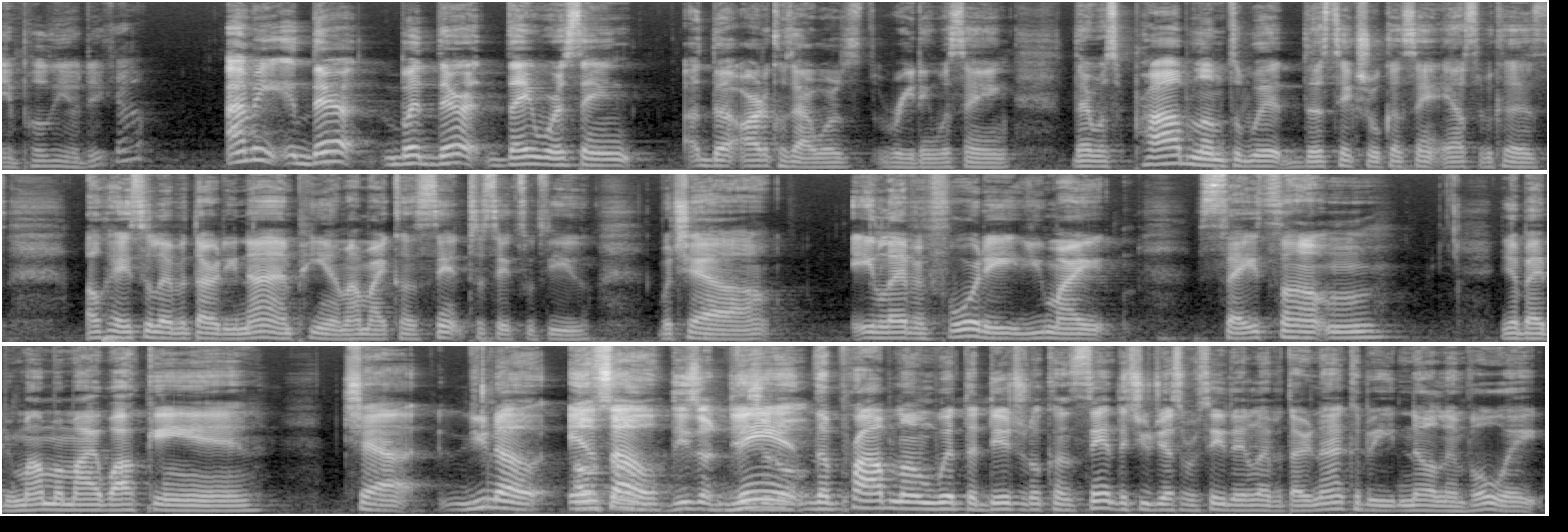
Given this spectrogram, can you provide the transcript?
In pulling your dick out? I mean, there, but there, they were saying uh, the articles I was reading was saying there was problems with the sexual consent apps because, okay, it's eleven thirty nine p.m. I might consent to sex with you, but y'all, eleven forty, you might say something. Your baby mama might walk in. Child, you know, and Oh, so so, these are then the problem with the digital consent that you just received at eleven thirty nine could be null and void.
